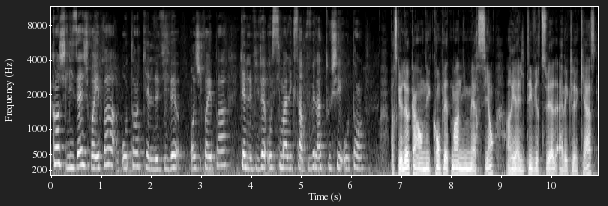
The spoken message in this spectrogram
quand je lisais, je voyais pas autant qu'elle le vivait, je voyais pas qu'elle le vivait aussi mal et que ça pouvait la toucher autant. Parce que là, quand on est complètement en immersion, en réalité virtuelle avec le casque,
